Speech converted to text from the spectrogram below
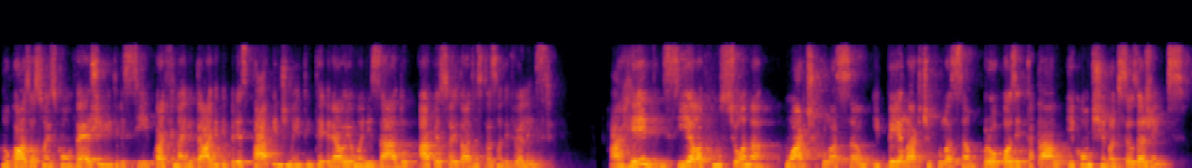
no qual as ações convergem entre si com a finalidade de prestar atendimento integral e humanizado à pessoa idosa em situação de violência. A rede em si, ela funciona com articulação e pela articulação proposital e contínua de seus agentes.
